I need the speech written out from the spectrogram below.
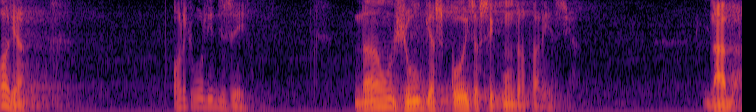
Olha, olha o que eu vou lhe dizer. Não julgue as coisas segundo a aparência. Nada.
